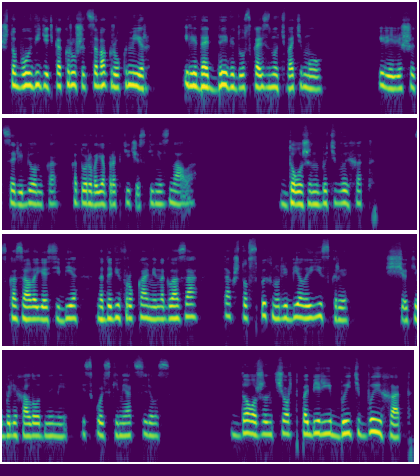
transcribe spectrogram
чтобы увидеть, как рушится вокруг мир, или дать Дэвиду скользнуть во тьму, или лишиться ребенка, которого я практически не знала. «Должен быть выход», — сказала я себе, надавив руками на глаза, так что вспыхнули белые искры. Щеки были холодными и скользкими от слез. «Должен, черт побери, быть выход!»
